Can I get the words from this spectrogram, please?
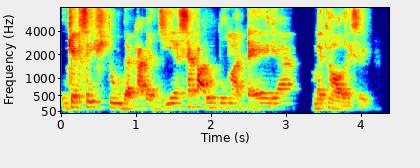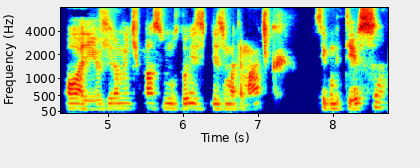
O que é que você estuda cada dia? Separou por matéria? Como é que rola isso aí? Olha, eu geralmente faço uns dois dias de matemática, segunda e terça,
